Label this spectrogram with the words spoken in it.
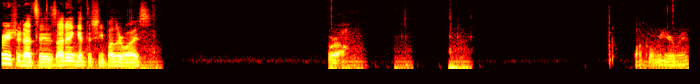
Pretty sure that's his. I didn't get the sheep otherwise. We're off. Walk over here, man.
